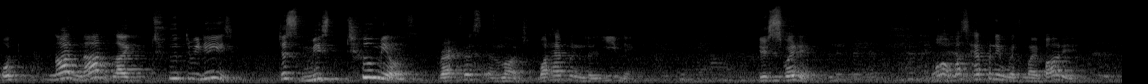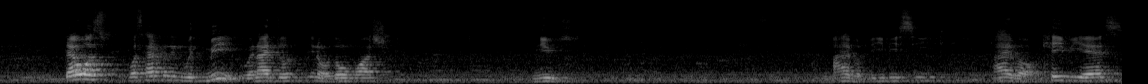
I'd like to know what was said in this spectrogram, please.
Or not, not like two, three days. Just miss two meals, breakfast and lunch. What happened in the evening? You're sweating. Well, what's happening with my body? That was what's happening with me when I don't, you know, don't watch news. I have a BBC, I have a KBS,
